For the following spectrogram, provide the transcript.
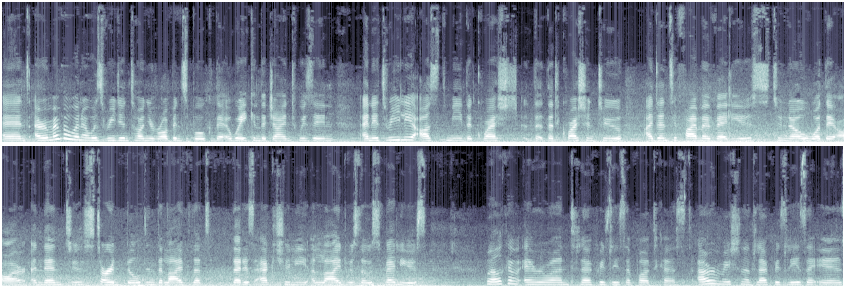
And I remember when I was reading Tony Robbins' book, The Awaken the Giant Within, and it really asked me the question, that, that question to identify my values, to know what they are, and then to start building the life that that is actually aligned with those values. Welcome everyone to Life with Liza podcast. Our mission at Life with Liza is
